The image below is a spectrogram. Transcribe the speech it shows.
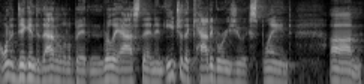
I want to dig into that a little bit and really ask then in each of the categories you explained, um,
